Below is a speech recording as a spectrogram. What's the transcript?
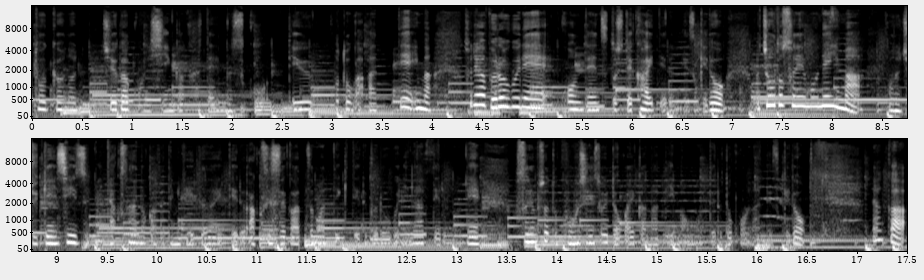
東京の中学校に進学させてる息子っていうことがあって今それはブログでコンテンツとして書いてるんですけどちょうどそれもね今この受験シーズンにたくさんの方で見ていただいてるアクセスが集まってきてるブログになってるのでそれもちょっと更新しといた方がいいかなって今思ってるところなんですけどなんか、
